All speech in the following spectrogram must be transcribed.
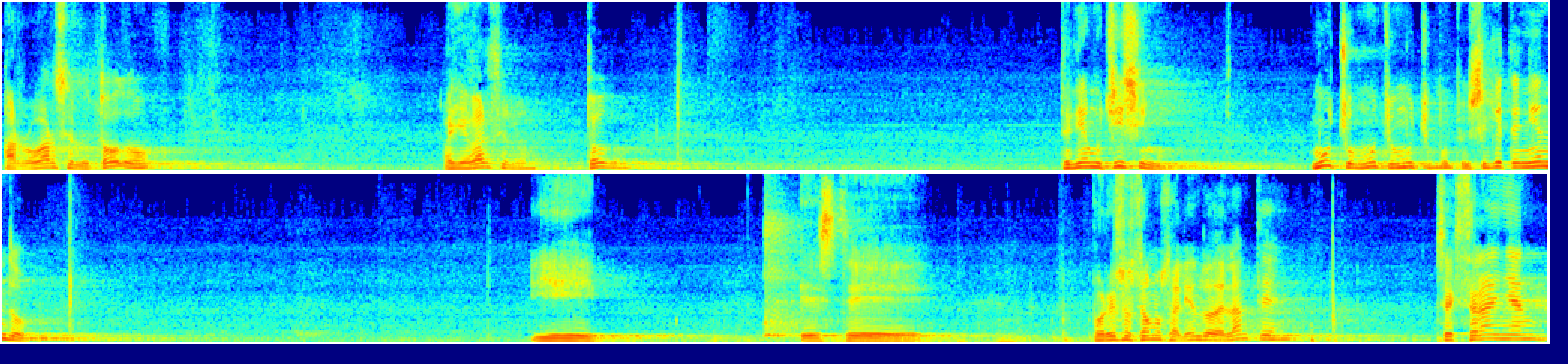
a robárselo todo, a llevárselo todo. Tenía muchísimo, mucho, mucho, mucho, mucho, y sigue teniendo. Y este por eso estamos saliendo adelante. Se extrañan,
